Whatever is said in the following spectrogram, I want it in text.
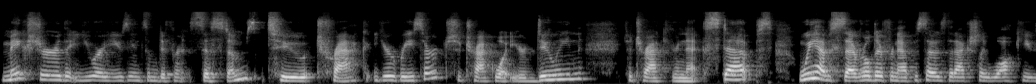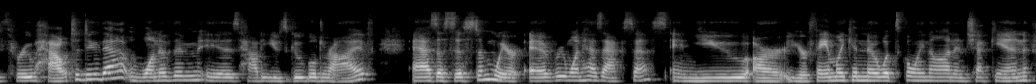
make sure that you are using some different systems to track your research, to track what you're doing, to track your next steps. We have several different episodes that actually walk you through how to do that. One of them is how to use Google Drive as a system where everyone has access and you are your family can know what's going on and check in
